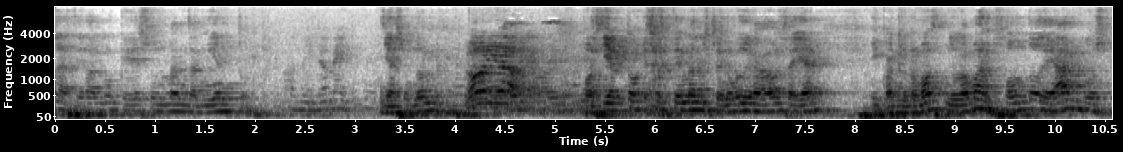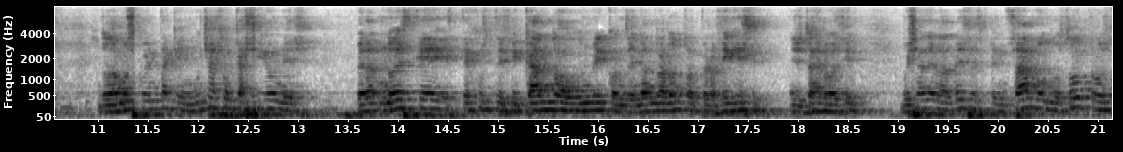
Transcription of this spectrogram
de hacer algo que es un mandamiento. Amén, amén. Y a su nombre. ¡Gloria! Por cierto, esos temas los tenemos grabados allá y cuando nos vamos, nos vamos al fondo de ambos, nos damos cuenta que en muchas ocasiones, ¿verdad? no es que esté justificando a uno y condenando al otro, pero fíjese, y usted se lo voy a decir, muchas de las veces pensamos nosotros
